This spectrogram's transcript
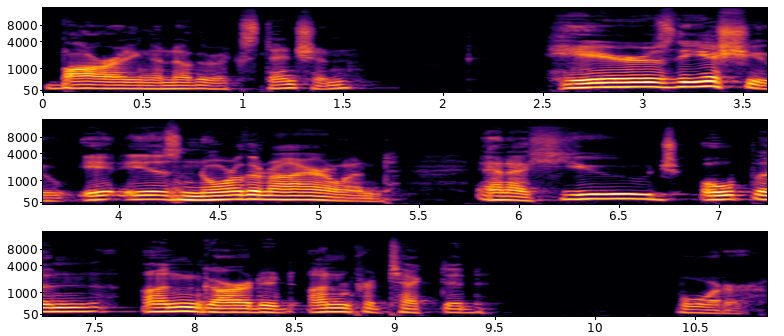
barring another extension. Here's the issue. It is Northern Ireland and a huge, open, unguarded, unprotected border.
